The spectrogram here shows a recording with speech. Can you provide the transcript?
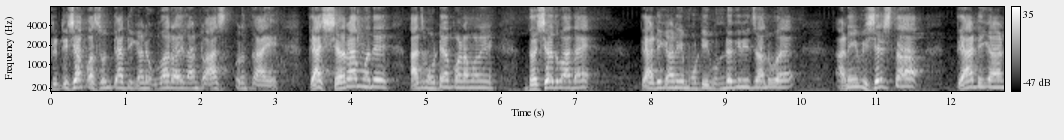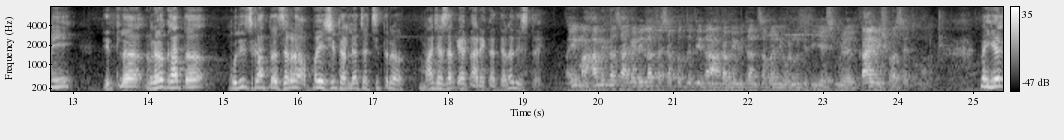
ब्रिटिशापासून त्या ठिकाणी उभा राहिला आणि तो आजपर्यंत आहे. त्या शहरामध्ये आज मोठ्या प्रमाणे दहशतवाद आहे. त्या ठिकाणी मोठी गुंडगिरी चालू आहे. आणि विशेषतः त्या ठिकाणी तिथलं गृह खातं पोलीस खातं सगळं अपयशी ठरल्याचं चित्र माझ्यासारख्या कार्यकर्त्याला दिसतं आहे महाविकास आघाडीला कशा पद्धतीनं आगामी विधानसभा निवडणुकीत यश मिळेल? काय विश्वास आहे तुम्हाला? नाही हे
